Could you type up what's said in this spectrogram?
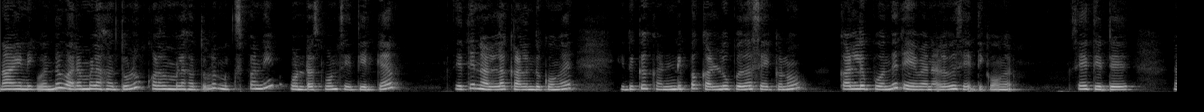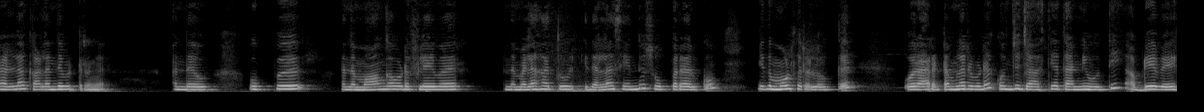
நான் இன்றைக்கி வந்து வரமிளகாய் தூளும் குழம்பு மிளகாய் தூளும் மிக்ஸ் பண்ணி ஒன்றரை ஸ்பூன் சேர்த்திருக்கேன். சேர்த்து நல்லா கலந்துக்கோங்க. இதுக்கு கண்டிப்பாக கல்லுப்பு தான் சேர்க்கணும். கல்லுப்பு வந்து தேவையான அளவு சேர்த்திக்கோங்க. சேர்த்திட்டு நல்லா கலந்து விட்டுருங்க. அந்த உப்பு அந்த மாங்காவோட ஃப்ளேவர் அந்த மிளகாத்தூள் இதெல்லாம் சேர்ந்து சூப்பராக இருக்கும். இது மூழ்கிற அளவுக்கு ஒரு அரை டம்ளர் விட கொஞ்சம் ஜாஸ்தியாக தண்ணி ஊற்றி அப்படியே வேக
